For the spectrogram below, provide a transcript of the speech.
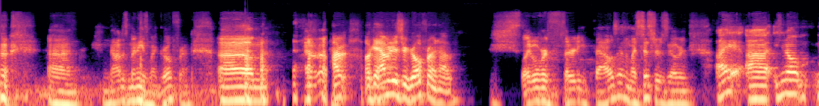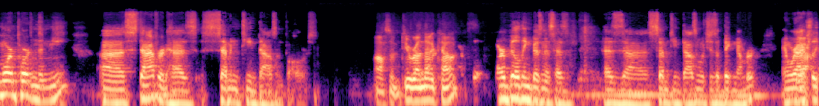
Uh, not as many as my girlfriend. Um, I don't know. How, okay, how many does your girlfriend have? Like over thirty thousand. My sister's over. I, uh, you know, more important than me, uh, Stafford has seventeen thousand followers. Awesome. Do you run that account? Our building business has has uh, seventeen thousand, which is a big number, and we're yeah. actually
